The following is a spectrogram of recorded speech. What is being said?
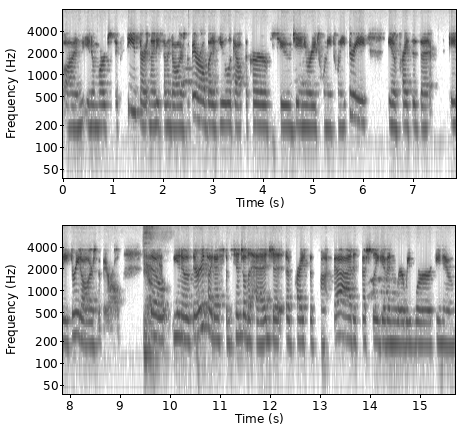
on you know March 16th are at $97 a barrel, but if you look out the curve to January 2023, you know prices at $83 a barrel. Yeah. So, you know, there is, I guess, the potential to hedge at a price that's not bad, especially given where we were, you know,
